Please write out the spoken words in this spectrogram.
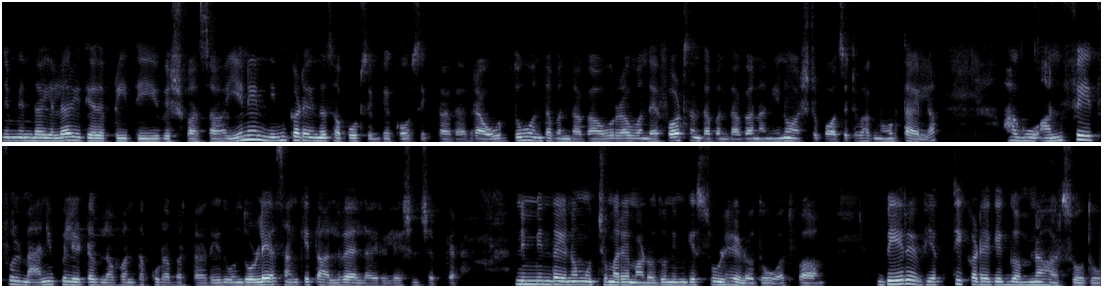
ನಿಮ್ಮಿಂದ ಎಲ್ಲ ರೀತಿಯಾದ ಪ್ರೀತಿ, ವಿಶ್ವಾಸ, ಏನೇನು ನಿಮ್ಮ ಕಡೆಯಿಂದ ಸಪೋರ್ಟ್ ಸಿಗಬೇಕೋ ಸಿಗ್ತಾ ಇದೆ. ಆದರೆ ಅವ್ರದ್ದು ಅಂತ ಬಂದಾಗ, ಅವರ ಒಂದು ಎಫರ್ಟ್ಸ್ ಅಂತ ಬಂದಾಗ ನಾನೇನು ಅಷ್ಟು ಪಾಸಿಟಿವ್ ಆಗಿ ನೋಡ್ತಾ ಇಲ್ಲ. ಹಾಗೂ ಅನ್ಫೇತ್ಫುಲ್ ಮ್ಯಾನ್ಯುಪುಲೇಟಿವ್ ಲವ್ ಅಂತ ಕೂಡ ಬರ್ತಾ ಇದೆ. ಇದು ಒಂದು ಒಳ್ಳೆಯ ಸಂಕೇತ ಅಲ್ವೇ ಅಲ್ಲ ಈ ರಿಲೇಶನ್ಶಿಪ್ಗೆ ನಿಮ್ಮಿಂದ ಏನೋ ಮುಚ್ಚುಮರೆ ಮಾಡೋದು, ನಿಮಗೆ ಸುಳ್ಳು ಹೇಳೋದು ಅಥವಾ ಬೇರೆ ವ್ಯಕ್ತಿ ಕಡೆಗೆ ಗಮನ ಹರಿಸೋದು,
